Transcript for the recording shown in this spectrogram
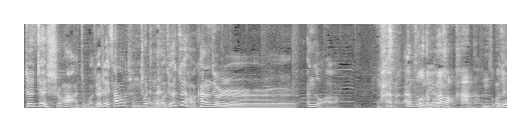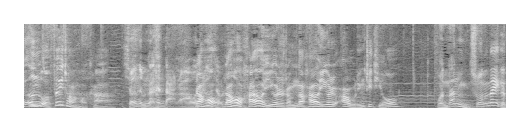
这这实话我觉得这仨都挺丑的。不是那我觉得最好看的就是恩佐，F 恩 F 五零佐怎么。会好看呢？恩佐，我觉得恩佐非常好看。行，你们俩先打着啊。我然后打着然后还有一个是什么呢？还有一个是二五零 GTO。我那你说的那个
